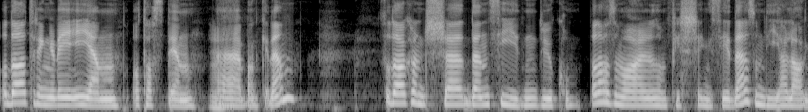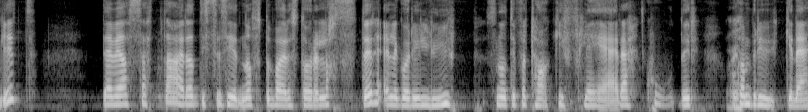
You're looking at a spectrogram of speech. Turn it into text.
Og da trenger de igjen å taste inn Mm. eh, banken din. Så da kanskje den siden du kom på, da, som var en sånn phishing-side som de har laget Det vi har sett, da, er at disse sidene ofte bare står og laster eller går i loop, sånn at de får tak i flere koder og Oi. kan bruke det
